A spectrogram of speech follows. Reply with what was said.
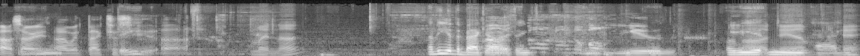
Oh, sorry. I went back to see. Uh, Am I not? I think at the back out, Oh, I think. No, no, no, no. You. We Oh damn. add. Okay.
